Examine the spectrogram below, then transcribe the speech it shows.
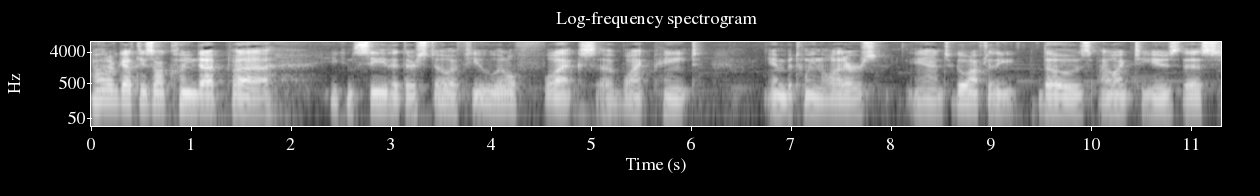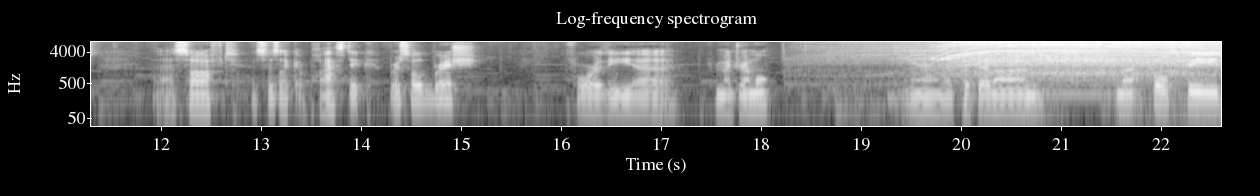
Now that I've got these all cleaned up, uh, you can see that there's still a few little flecks of black paint in between the letters. And to go after the, those, I like to use this uh, soft, this is like a plastic bristled brush for the uh, for my Dremel. And I put that on not full speed,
